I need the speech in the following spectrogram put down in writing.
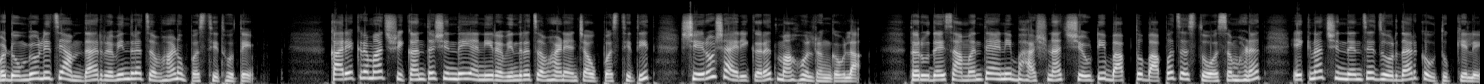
व डोंबिवलीचे आमदार रवींद्र चव्हाण उपस्थित होते. कार्यक्रमात श्रीकांत शिंदे यांनी रवींद्र चव्हाण यांच्या उपस्थितीत शेरो शायरी करत माहोल रंगवला. तर उदय सामंत यांनी भाषणात शेवटी बाप तो बापच असतो असं म्हणत एकनाथ शिंदेंचे जोरदार कौतुक केले.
